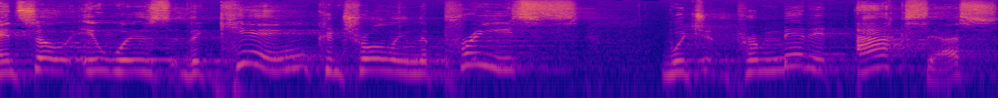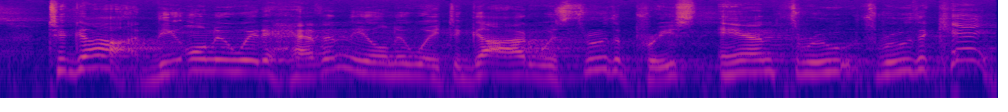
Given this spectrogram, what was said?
And so it was the king controlling the priests, which permitted access to God. The only way to heaven, the only way to God was through the priest and through, through the king,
